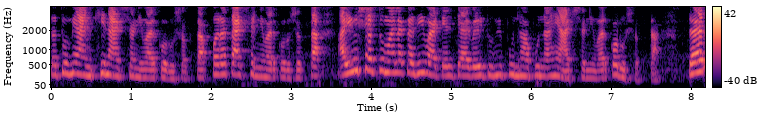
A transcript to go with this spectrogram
तर तुम्ही आणखीन आठ शनिवार करू शकता. परत आठ शनिवार करू शकता. आयुष्यात तुम्हाला कधी वाटेल त्यावेळी तुम्ही पुन्हा पुन्हा हे आठ शनिवार करू शकता. तर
